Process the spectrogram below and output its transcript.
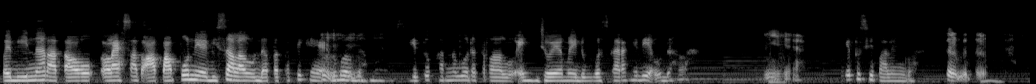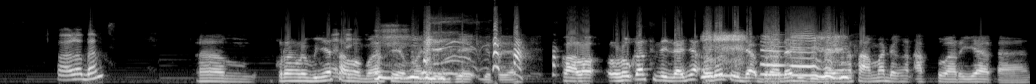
webinar atau les atau apa pun ya bisa lalu dapat tapi kayak gue Mm-mm. udah males gitu karena gue udah terlalu enjoy sama hidup gue sekarang jadi ya udahlah iya itu sih paling gue betul betul kalau bam Em, kurang lebihnya sama banget ya sama JJ gitu ya. Kalau lu kan setidaknya lu tidak berada di bidang yang sama dengan aktuaria kan.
